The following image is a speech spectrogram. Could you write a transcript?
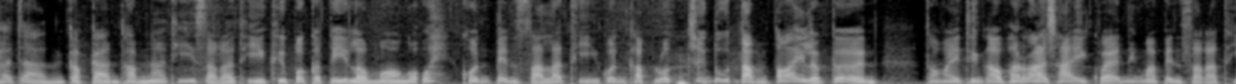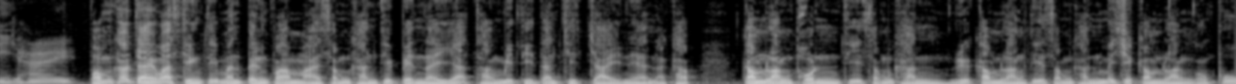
คะอาจารย์กับการทำหน้าที่สารถีคือปกติเรามองว่าโอ้ยคนเป็นสารถีคนขับรถชื่อดูต่ำต้อยเหลือเกินทำไมถึงเอาพระราชาอีกแคว้นหนึ่งมาเป็นสารถีให้ ผมเข้าใจว่าสิ่งที่มันเป็นความหมายสำคัญที่เป็นนัยยะทางมิติด้านจิตใจเนี่ยนะครับกำลังพลที่สำคัญหรือกำลังที่สำคัญ ไม่ใช่กำลังของผู้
